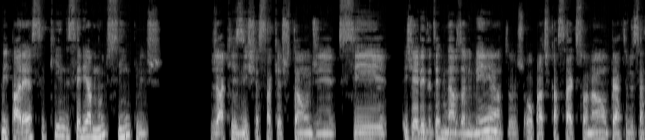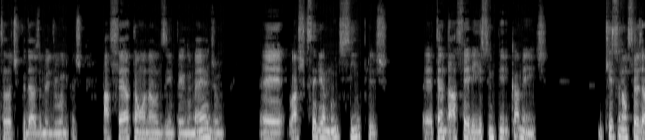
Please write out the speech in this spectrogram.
me parece que seria muito simples, já que existe essa questão de se ingerir determinados alimentos ou praticar sexo ou não perto de certas atividades mediúnicas afetam ou não o desempenho do médium, é, eu acho que seria muito simples é, tentar aferir isso empiricamente que isso não seja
